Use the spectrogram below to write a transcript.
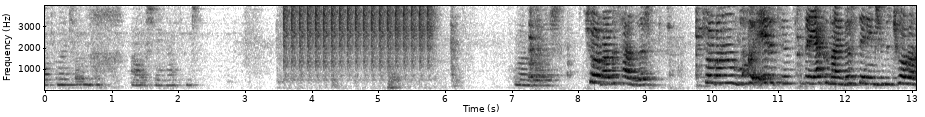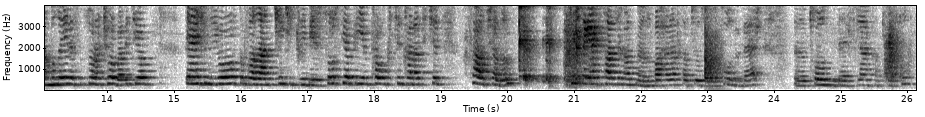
Altını açalım da. Aa, o şeyin altını. Tamamdır. Çorbamız hazır. Çorbanın buzu erisin. Size yakından göstereyim şimdi çorbanın buzu erisin. Sonra çorba bitiyor. Ben şimdi yoğurtlu falan kekikli bir sos yapayım. Tavuk için, kanat için salçalı. İçerisine gerçi salça katmıyordum. Baharat katıyorsun, pul biber, e, toz biber falan katıyorsun.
